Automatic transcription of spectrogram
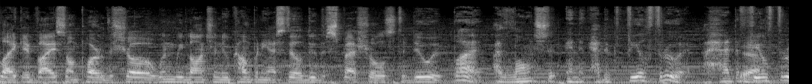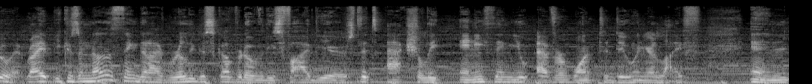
like advice on part of the show. When we launch a new company, I still do the specials to do it. But I launched it and it had to feel through it. I had to Yeah. feel through it, right? Because another thing that I've really discovered over these five years that's actually anything you ever want to do in your life. And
